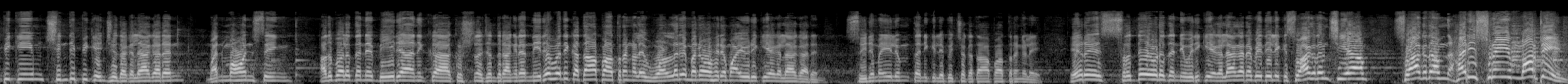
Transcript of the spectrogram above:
പ്പിക്കുകയും ചിന്തിപ്പിക്കുകയും ചെയ്ത കലാകാരൻ മൻമോഹൻ സിംഗ് അതുപോലെ തന്നെ ബീരാനിക്ക കൃഷ്ണചന്ദ്ര അങ്ങനെ നിരവധി കഥാപാത്രങ്ങളെ വളരെ മനോഹരമായി ഒരുക്കിയ കലാകാരൻ. സിനിമയിലും തനിക്ക് ലഭിച്ച കഥാപാത്രങ്ങളെ. ഏറെ ശ്രദ്ധയോടെ തന്നെ ഒരുക്കിയ കലാകാര വേദിയിലേക്ക് സ്വാഗതം ചെയ്യാം. സ്വാഗതം ഹരിശ്രീ മാർട്ടിൻ.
